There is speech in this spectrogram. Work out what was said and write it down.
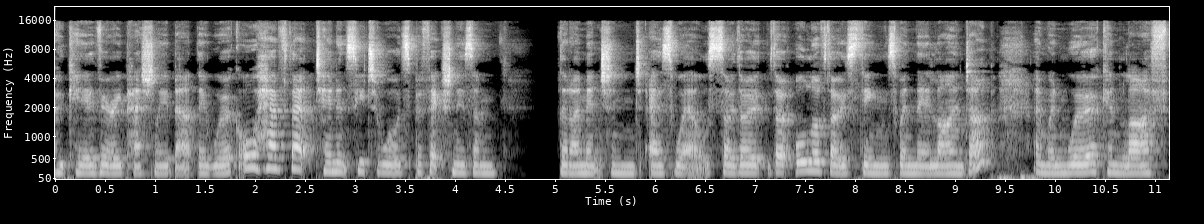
who care very passionately about their work or have that tendency towards perfectionism that I mentioned as well. So the, the, all of those things, when they're lined up and when work and life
